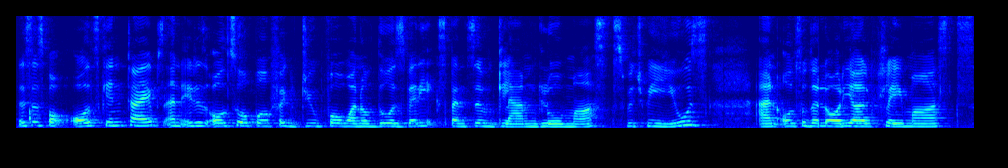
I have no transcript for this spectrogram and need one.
This is for all skin types and it is also a perfect dupe for one of those very expensive GlamGlow masks which we use and also the L'Oreal clay masks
